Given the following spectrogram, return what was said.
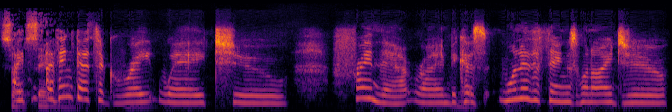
So I, I, think that's a great way to frame that, Ryan, because one of the things when I do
